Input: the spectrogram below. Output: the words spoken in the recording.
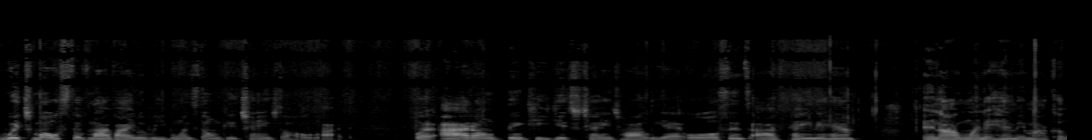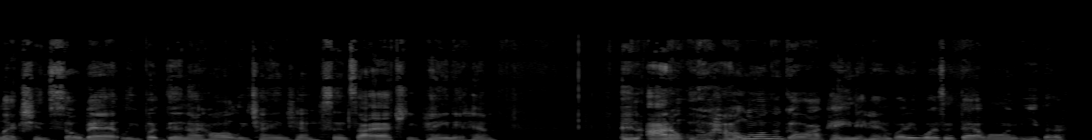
which most of my vinyl reborns don't get changed a whole lot. But I don't think he gets changed hardly at all since I've painted him. And I wanted him in my collection so badly, but then I hardly change him since I actually painted him. And I don't know how long ago I painted him, but it wasn't that long either.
